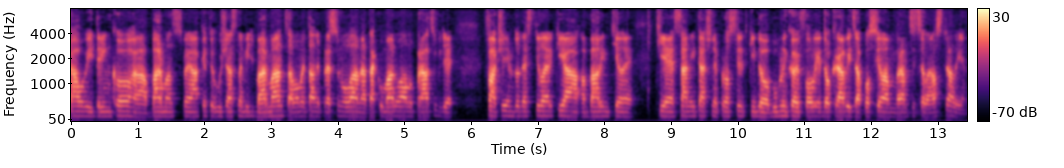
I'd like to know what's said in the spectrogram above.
kávových drinkoch a barmanstve, aké to je úžasné byť barman, sa momentálne presunula na takú manuálnu prácu, kde fakt, že idem do destilérky a, a balím tie, tie sanitačné prostriedky do bublinkovej folie, do krabic a posielam v rámci celej Austrálie.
